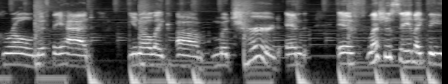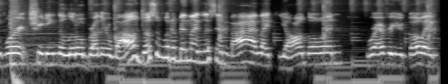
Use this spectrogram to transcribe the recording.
grown, if they had, you know, like um matured and if let's just say like they weren't treating the little brother well, Joseph would have been like, listen, bye, like y'all going wherever you're going.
